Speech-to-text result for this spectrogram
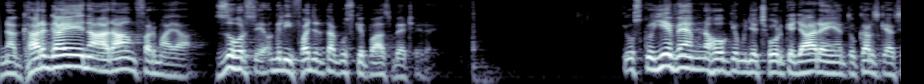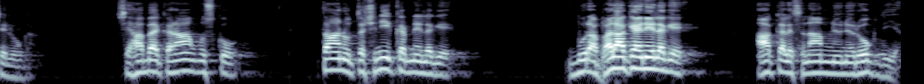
न घर गए, ना आराम फरमाया। जोहर से अगली फज्र तक उसके पास बैठे रहे। कि उसको ये वहम ना हो कि मुझे छोड़ के जा रहे हैं तो कर्ज कैसे लूँगा? सहाबा कराम उसको तान तशनी करने लगे। बुरा भला कहने लगे। आकल इस्लाम ने उन्हें रोक दिया।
